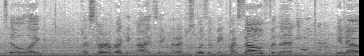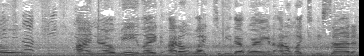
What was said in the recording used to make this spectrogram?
until, like, I started recognizing that I just wasn't being myself. And then, you know, I know me, like, I don't like to be that way, and I don't like to be sad, and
